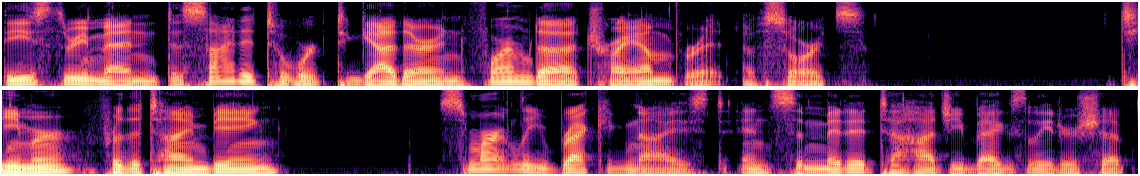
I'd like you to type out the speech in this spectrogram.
These three men decided to work together and formed a triumvirate of sorts. Timur, for the time being, smartly recognized and submitted to Haji Beg's leadership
